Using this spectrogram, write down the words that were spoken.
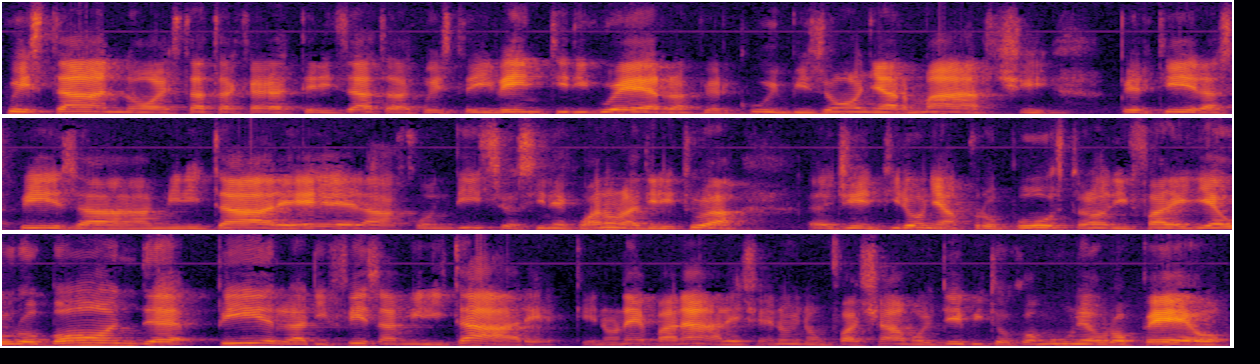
quest'anno è stata caratterizzata da questi eventi di guerra per cui bisogna armarci perché la spesa militare è la condizione sine qua non, addirittura eh, Gentiloni ha proposto no, di fare gli eurobond per la difesa militare, che non è banale, cioè noi non facciamo il debito comune europeo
